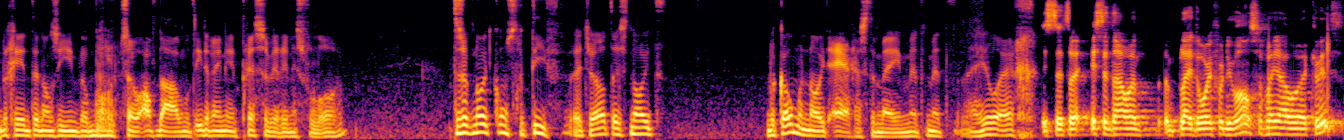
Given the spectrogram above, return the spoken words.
begint. En dan zie je hem wel zo afdalen, omdat iedereen de interesse weer in is verloren. Het is ook nooit constructief, weet je wel. Het is nooit... We komen nooit ergens ermee met, met heel erg... Is dit, eh, is dit nou een, een pleidooi voor nuance van jouw eh, quid?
